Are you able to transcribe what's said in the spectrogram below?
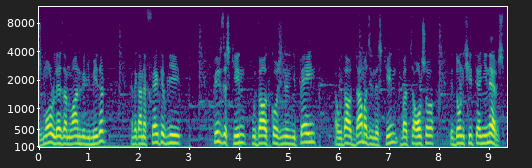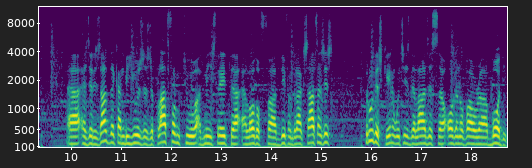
small, less than one millimeter, and they can effectively pierce the skin without causing any pain, without damaging the skin, but also they don't hit any nerves. Uh, as a result, they can be used as a platform to administrate uh, a lot of uh, different drug substances through the skin, which is the largest organ of our body.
